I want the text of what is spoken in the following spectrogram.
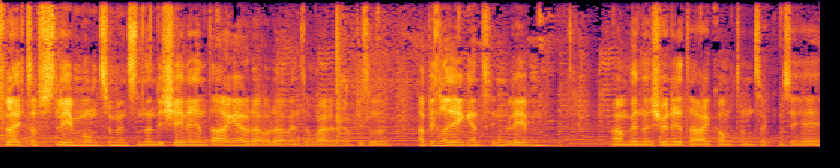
vielleicht aufs Leben umzumünzen, dann die schöneren Tage oder, oder wenn es einmal ein bisschen, ein bisschen regnet im Leben, ähm, wenn dann schönere Tage kommt, dann sagt man sich, hey,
